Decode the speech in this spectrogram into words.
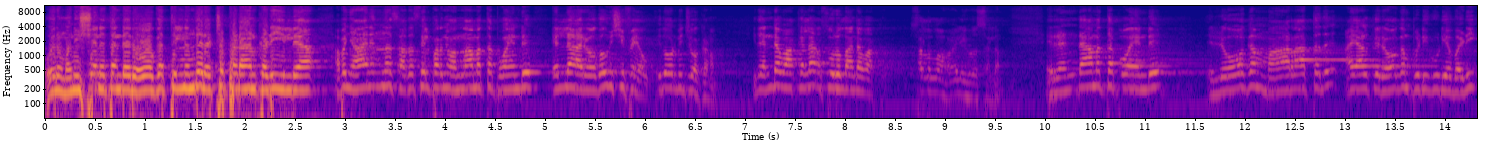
ഒരു മനുഷ്യന് തന്റെ രോഗത്തിൽ നിന്ന് രക്ഷപ്പെടാൻ കഴിയില്ല. അപ്പൊ ഞാൻ ഇന്ന് സദസ്സിൽ പറഞ്ഞ ഒന്നാമത്തെ പോയിന്റ് എല്ലാ രോഗവും ശിഫയാവും. ഇത് ഓർമ്മിച്ചു വെക്കണം. ഇത് എന്റെ വാക്കല്ല റസൂലുള്ളാന്റെ വാക്ക്. സല്ലല്ലാഹു അലൈഹി വസല്ലം. രണ്ടാമത്തെ പോയിന്റ് രോഗം മാറാത്തത് അയാൾക്ക് രോഗം പിടികൂടിയ വഴി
